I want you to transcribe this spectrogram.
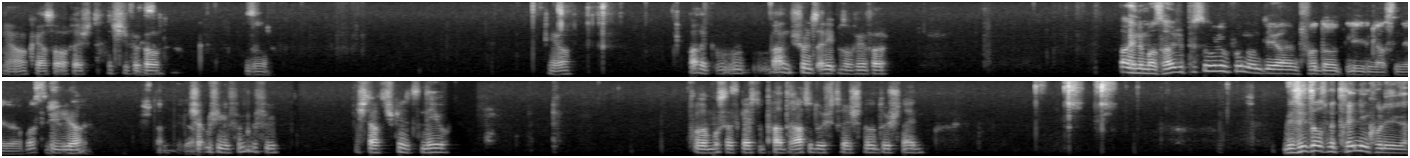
Ja, okay, hast du auch recht. Hätte ich die verkauft. So. Ja. War, war ein schönes Erlebnis auf jeden Fall. Eine Massagepistole gefunden und die einfach dort liegen lassen, Digga. Was nicht Ja. Stand, Ich Digga. habe mich wie im Film gefühlt. Ich dachte, ich bin jetzt Neo. Oder muss jetzt gleich so ein paar Drähte durchstreichen, durchschneiden. Wie sieht's aus mit Training, Kollege?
